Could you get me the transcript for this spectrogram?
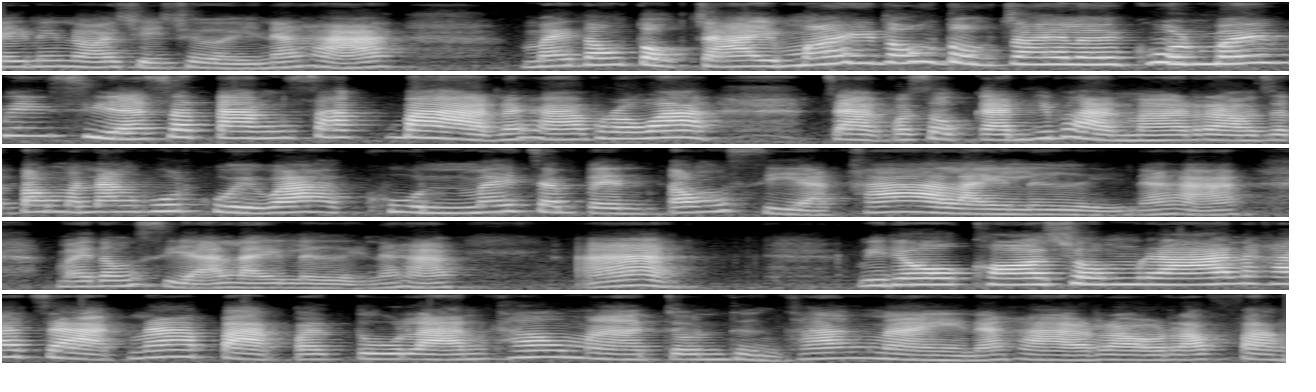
ล็ก ๆ น้อยๆเฉยๆนะคะ ไม่ต้องตกใจไม่ต้องตกใจเลยคุณไม่มีเสียสตังค์สักบาทนะคะ เพราะว่าจากประสบการณ์ที่ผ่านมาเราจะต้องมานั่งพูดคุยว่า คุณไม่จำเป็นต้องเสียค่าอะไรเลยนะคะ ไม่ต้องเสียอะไรเลยนะคะอะวิดีโอคอลชมร้านนะคะ จากหน้าปากประตูร้านเข้ามาจนถึงข้างในนะคะ เรารับฟัง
